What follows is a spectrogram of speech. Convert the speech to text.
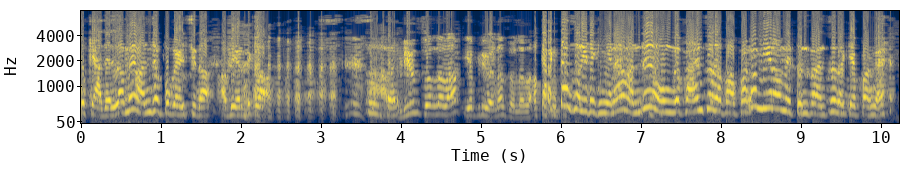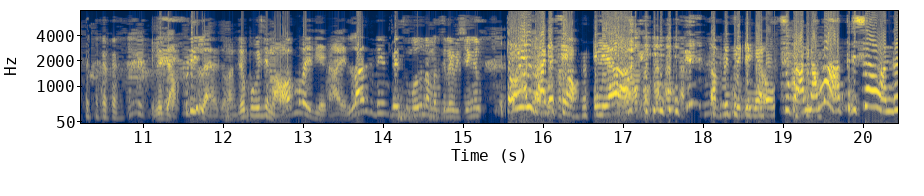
ஓகே அது எல்லாமே வஞ்ச புகழ்ச்சிதான் அப்படி எடுத்துக்கலாம். அப்படியும் சொல்லலாம். எப்படி வேணா சொல்லலாம். கரெக்டா சொல்லிட்டீங்கன்னா வந்து உங்க ஃபேன்ஸ் அதை பாப்பாங்க மீரா மித்துன் ஃபேன்ஸ் அதை கேட்பாங்க. இல்ல அப்படி இல்ல. இது வந்து பூஜை நார்மலா இல்லையா. எல்லாருக்கிட்டையும் பேசும்போது நம்ம சில விஷயங்கள் தொழில் ரகசியம் இல்லையா? தப்பிச்சிட்டீங்க. அந்த அம்மா த்ரிஷா வந்து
